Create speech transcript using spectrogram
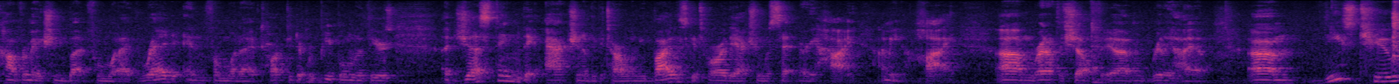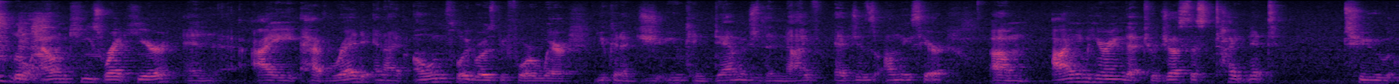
confirmation, but from what I've read and from what I've talked to different people in the ears, adjusting the action of the guitar. When you buy this guitar, the action was set very high. I mean, high. Um, right off the shelf, um, really high up. Um, these two little Allen keys right here, and I have read and I've owned Floyd Rose before where you can you can damage the knife edges on these here. Um, I am hearing that to adjust this, tighten it to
